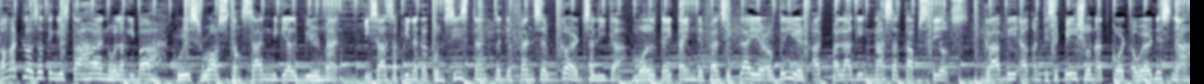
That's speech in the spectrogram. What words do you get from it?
Pangatlo sa ating listahan, walang iba, Chris Ross ng San Miguel Beerman. Isa sa pinaka-consistent na defensive guard sa liga. Multi-time defensive player of the year at palaging nasa top steals. Grabe ang anticipation at court awareness niya.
